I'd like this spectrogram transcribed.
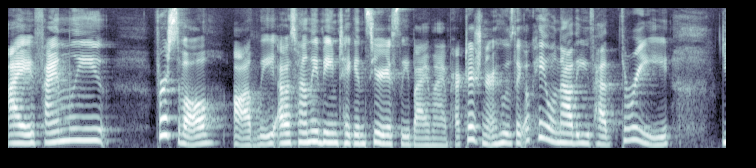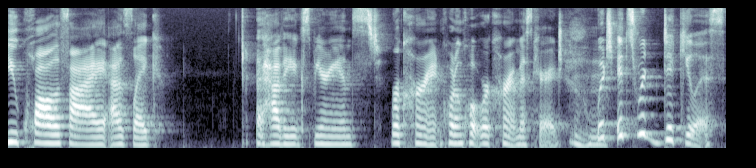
I finally, first of all, oddly, I was finally being taken seriously by my practitioner who was like, okay, well, now that you've had three, you qualify as like having experienced recurrent, quote unquote, recurrent miscarriage, mm-hmm. which it's ridiculous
